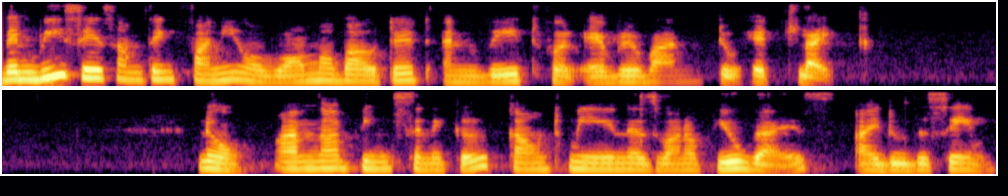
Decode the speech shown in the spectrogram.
Then we say something funny or warm about it and wait for everyone to hit like. No, I'm not being cynical. Count me in as one of you guys. I do the same.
